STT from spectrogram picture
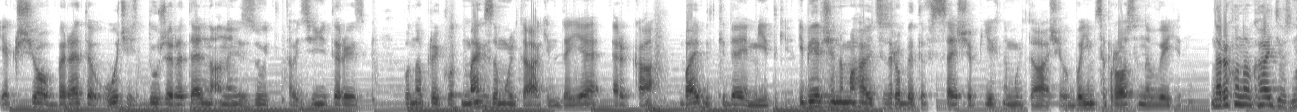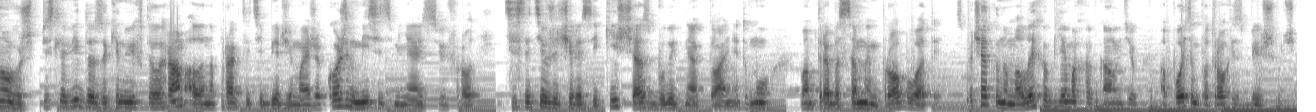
якщо берете участь, дуже ретельно аналізуйте та оцінюйте ризики. Бо, наприклад, Мех за мультиакін дає РК, Bybit кидає мітки. І біржі намагаються зробити все, щоб їх не мультиачили, бо їм це просто невигідно. На рахунок гайдів, знову ж, після відео закинув їх в Телеграм, але на практиці біржі майже кожен місяць міняють свій фрод. Ці статті вже через якийсь час будуть неактуальні, тому вам треба самим пробувати. Спочатку на малих об'ємах аккаунтів, а потім потрохи збільшуючи.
